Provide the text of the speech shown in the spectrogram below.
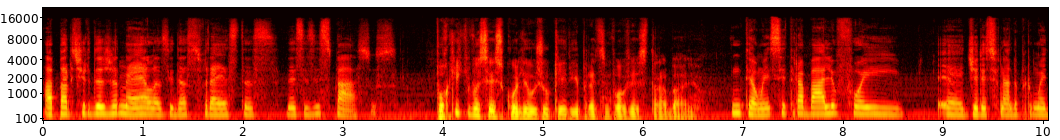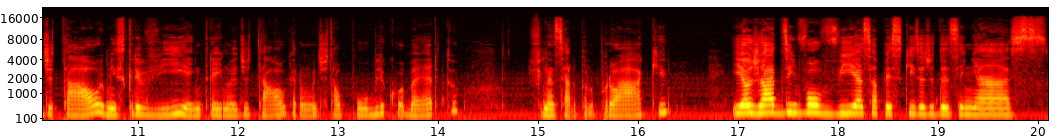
a partir das janelas e das frestas desses espaços. Por que, que você escolheu o Juqueri para desenvolver esse trabalho? Então, esse trabalho foi é, direcionado para um edital. Eu me inscrevi, entrei no edital, que era um edital público aberto, financiado pelo PROAC. E eu já desenvolvi essa pesquisa de desenhar as,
